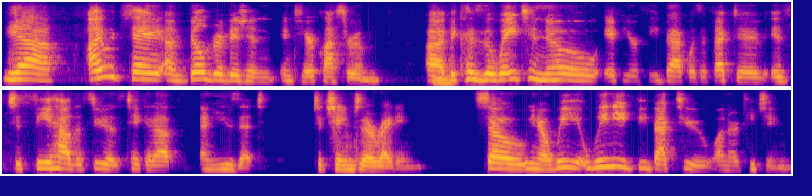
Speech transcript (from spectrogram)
Yeah, I would say um, build revision into your classroom. Uh, mm. Because the way to know if your feedback was effective is to see how the students take it up and use it to change their writing. So, you know, we we need feedback too on our teaching.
